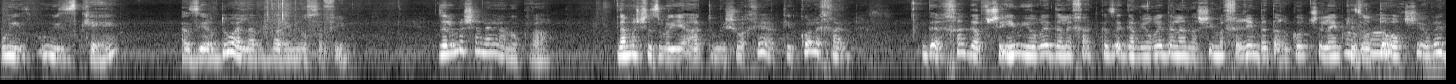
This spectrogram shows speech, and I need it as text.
הוא יזכה, אז ירדו עליו דברים נוספים. זה לא משנה לנו כבר. למה שזה לא יהיה את או מישהו אחר? כי כל אחד, דרך אגב, שאם יורד על אחד כזה, גם יורד על אנשים אחרים בדרגות שלהם, כי זה אותו אור שיורד.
